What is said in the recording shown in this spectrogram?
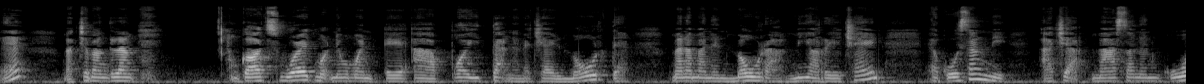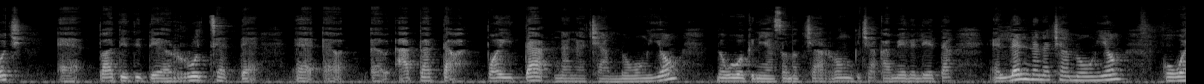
eh? Macam cabang God's word mo ni mo e eh, a poita na na chael morte mana mana mora mia re kosong e ko ni acha masanen goch eh, e patete de rutete e e apata. Poita na na cha mongyong na wag niya sa magcharong kicha kameleleta e lel na na cha mongyong ko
